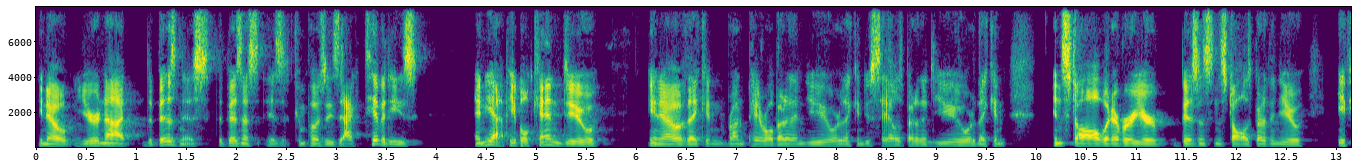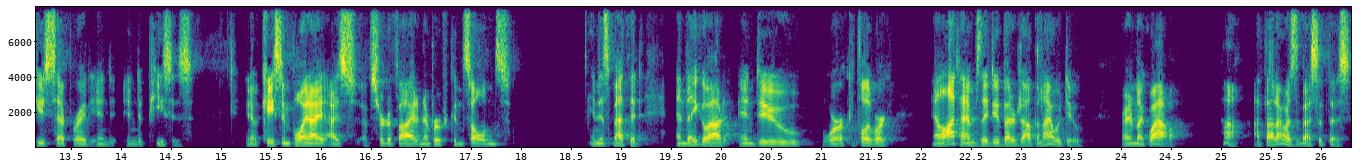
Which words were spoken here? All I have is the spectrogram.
you know, you're not the business. The business is composed of these activities. And yeah, people can do, you know, they can run payroll better than you, or they can do sales better than you, or they can install whatever your business installs better than you if you separate into, into pieces. You know, case in point, I, I've certified a number of consultants in this method, and they go out and do work, consulting work, and a lot of times they do a better job than I would do. Right? I'm like, wow, huh, I thought I was the best at this.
